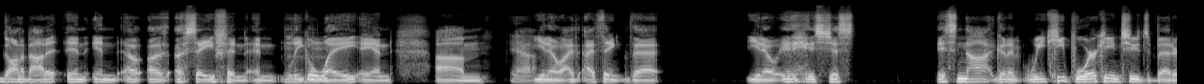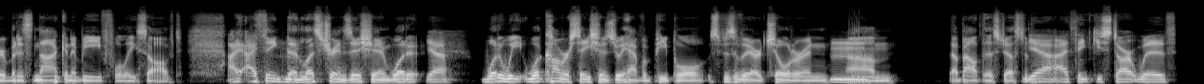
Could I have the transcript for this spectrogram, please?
gone about it in in a, a, a safe and and legal Mm-hmm. way, and um, yeah. you know, I I think that you know it, it's just it's not gonna. We keep working to it's better, but it's not gonna be fully solved. I, I think that let's transition. What Mm-hmm. yeah. what do we what conversations do we have with people, specifically our children, um, about this, Justin? Mm-hmm. Yeah, I think you start with,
